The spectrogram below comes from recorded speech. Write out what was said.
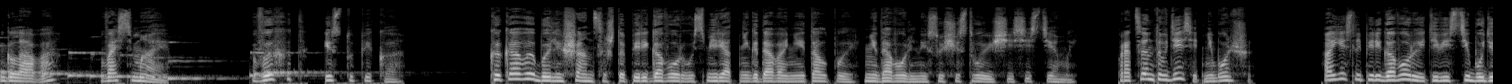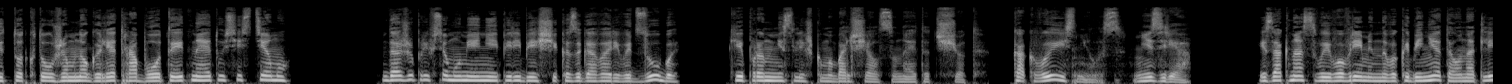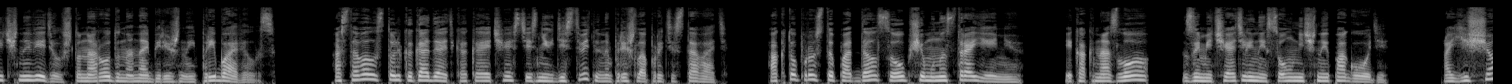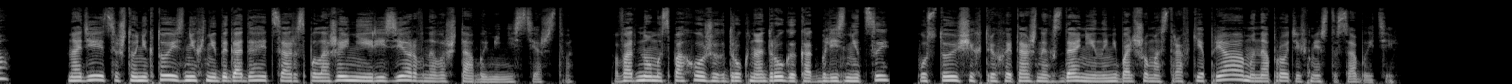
Глава восьмая. Выход из тупика. Каковы были шансы, что переговоры усмирят негодование толпы, недовольной существующей системой? Процентов десять, не больше. А если переговоры эти вести будет тот, кто уже много лет работает на эту систему? Даже при всем умении перебежчика заговаривать зубы, Кипрон не слишком обольщался на этот счет. Как выяснилось, не зря. Из окна своего временного кабинета он отлично видел, что народу на набережной прибавилось. Оставалось только гадать, какая часть из них действительно пришла протестовать, а кто просто поддался общему настроению и, как назло, замечательной солнечной погоде. А еще надеяться, что никто из них не догадается о расположении резервного штаба министерства. В одном из похожих друг на друга, как близнецы, пустующих трехэтажных зданий на небольшом островке прямо напротив места событий.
